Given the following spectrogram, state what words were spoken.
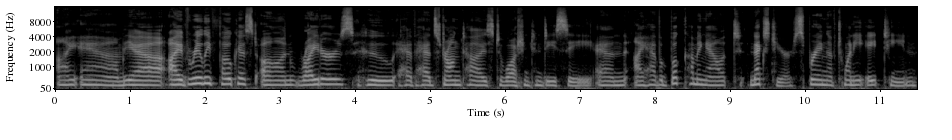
I am, yeah. I've really focused on writers who have had strong ties to Washington, D.C., and I have a book coming out next year, spring of 2018,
